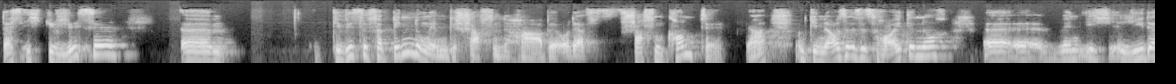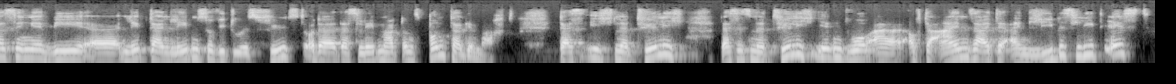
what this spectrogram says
dass ich gewisse ähm, gewisse Verbindungen geschaffen habe oder schaffen konnte. Ja, und genauso ist es heute noch, äh, wenn ich Lieder singe wie äh, Leb dein Leben so wie du es fühlst oder Das Leben hat uns bunter gemacht. Dass ich natürlich, dass es natürlich irgendwo äh, auf der einen Seite ein Liebeslied ist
